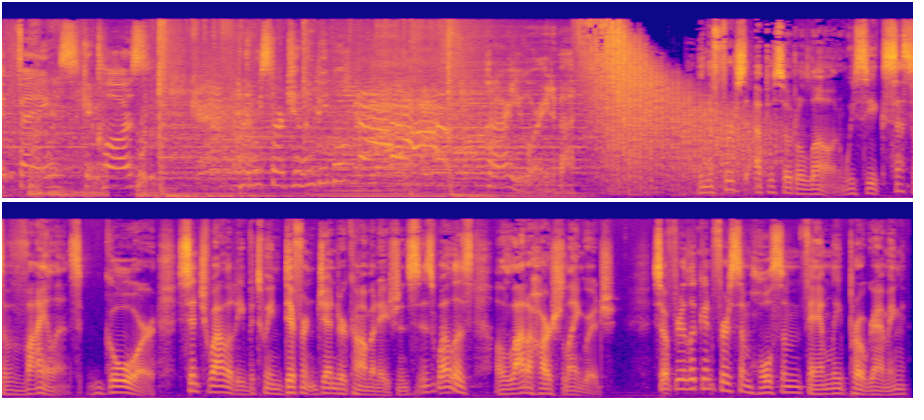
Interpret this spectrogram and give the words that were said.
Get fangs, get claws, and then we start killing people? What are you worried about? In the first episode alone, we see excessive violence, gore, sensuality between different gender combinations, as well as a lot of harsh language. So if you're looking for some wholesome family programming,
